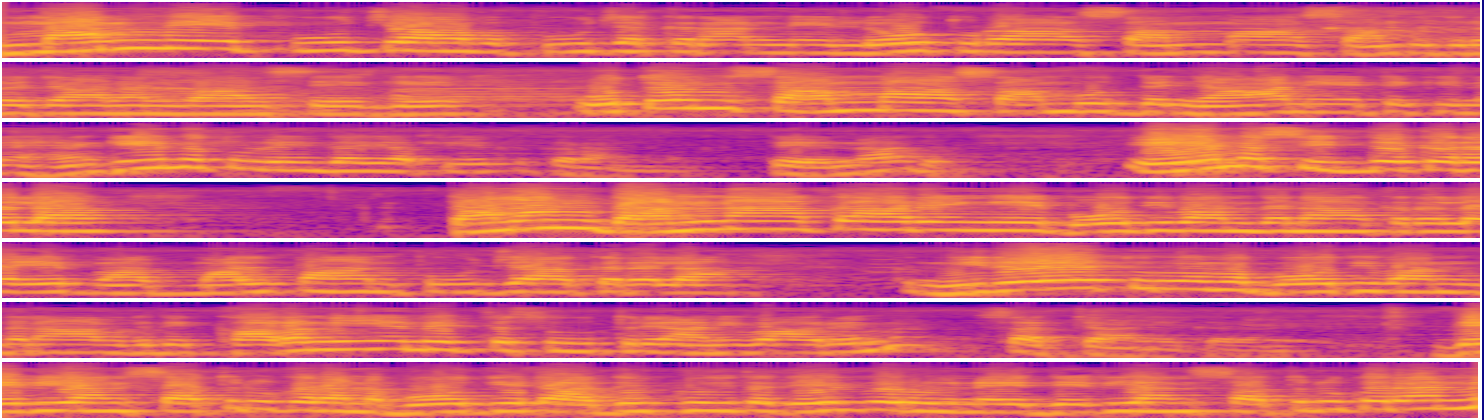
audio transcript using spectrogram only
මම මේ පූජාව පූජා කරන්නේ ලෝතුරා සම්මා සම්බුදුරජාණන් වහන්සේගේ උතුම් සම්මා සම්බුද්ධ ඥානයට කියන හැඟීම තුල ඉඳයි අපි ඒක කරන්නේ. තේරෙනවද? එහෙම සිද්ධ කරලා තමන් දන්න ආකාරයෙන් ඒ බෝධි වන්දනා කරලා ඒ මල් පහන් පූජා කරලා නිරේතුරුවම බෝධි වන්දනාවකදී කරණීය මෙත්ත සූත්‍රය අනිවාර්යයෙන්ම සත්‍යාණය කරන්න. දෙවියන් සතුටු කරන්න බෝධියට අධිග්‍රහිත දෙවිවරුනේ දෙවියන් සතුටු කරන්න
